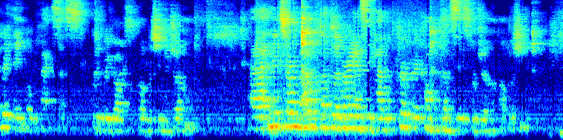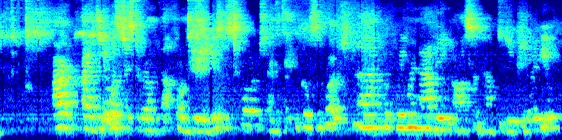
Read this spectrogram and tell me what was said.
everything open access with regards to publishing a journal. Uh, and it turned out that librarians had the perfect competencies for journal publishing. Our idea was just to run the platform, do the user support and technical support, uh, but we were now being asked on how to do peer review.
